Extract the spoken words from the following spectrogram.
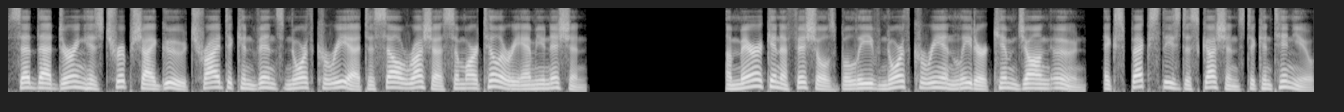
said that during his trip Shoigu tried to convince North Korea to sell Russia some artillery ammunition. American officials believe North Korean leader Kim Jong-un expects these discussions to continue,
